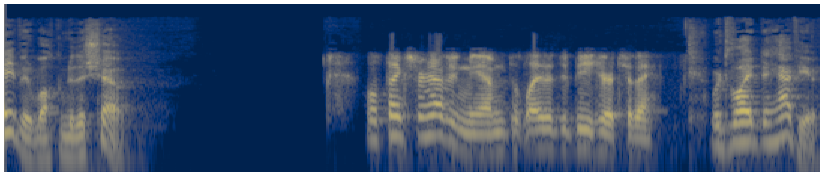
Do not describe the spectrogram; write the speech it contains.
David, welcome to the show. Well, thanks for having me. I'm delighted to be here today. We're delighted to have you.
